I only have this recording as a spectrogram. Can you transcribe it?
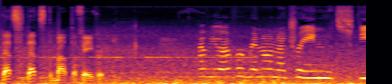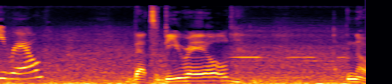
That's that's about the favorite. Have you ever been on a train that's derailed? That's derailed. No.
